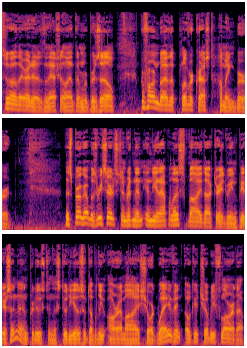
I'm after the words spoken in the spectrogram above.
So there it is, the national anthem of Brazil, performed by the Plovercrest Hummingbird. This program was researched and written in Indianapolis by Dr. Adrian Peterson and produced in the studios of WRMI Shortwave in Okeechobee, Florida.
